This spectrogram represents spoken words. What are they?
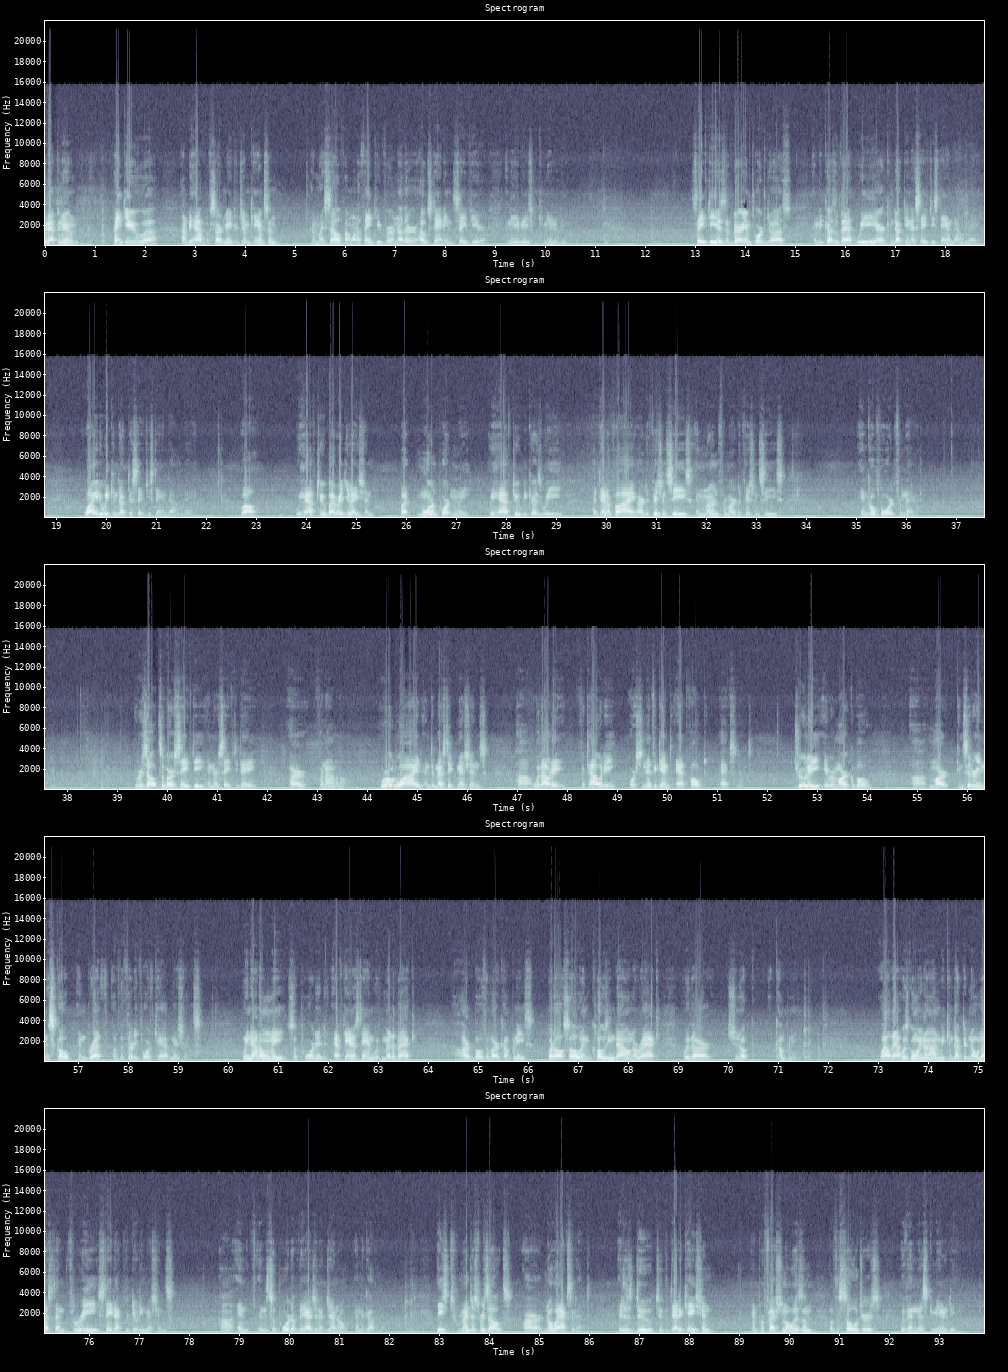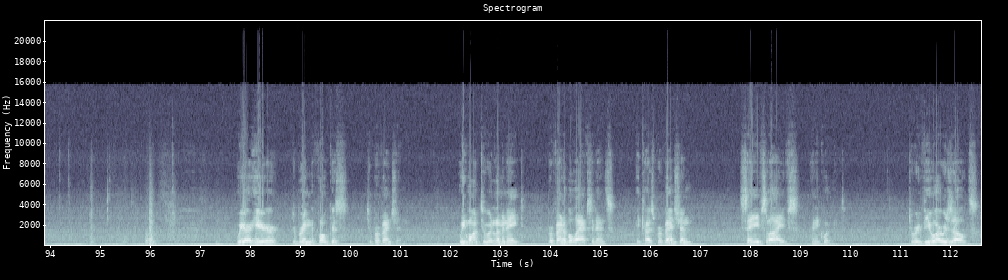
Good afternoon. Thank you uh, on behalf of Sergeant Major Jim Kampsen and myself. I want to thank you for another outstanding safe year in the aviation community. Safety is very important to us and because of that we are conducting a safety stand down day. Why do we conduct a safety stand down day? Well, we have to by regulation, but more importantly, we have to because we identify our deficiencies and learn from our deficiencies and go forward from there. The results of our safety and our safety day are phenomenal. Worldwide and domestic missions uh, without a fatality or significant at-fault accident. Truly a remarkable uh, mark considering the scope and breadth of the 34th CAB missions. We not only supported Afghanistan with medevac, our both of our companies, but also in closing down Iraq with our Chinook company. While that was going on, we conducted no less than three state active duty missions uh, in, in support of the Adjutant General and the Governor. These tremendous results are no accident. It is due to the dedication and professionalism of the soldiers within this community. We are here to bring the focus to prevention. We want to eliminate preventable accidents because prevention saves lives and equipment. To review our results,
